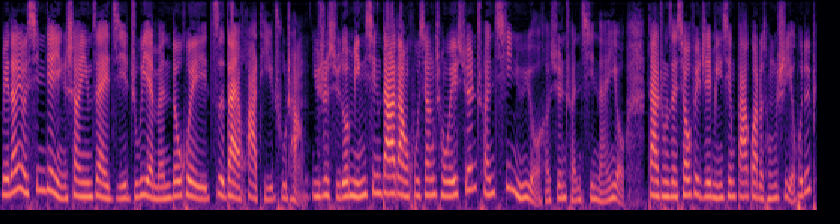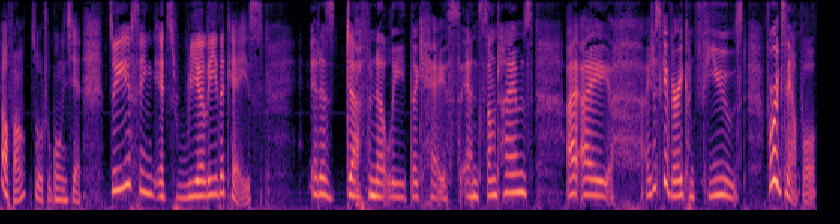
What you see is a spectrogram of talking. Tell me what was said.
每当有新电影上映在即，主演们都会自带话题出场，于是许多明星搭档互相成为宣传期女友和宣传期男友。大众在消费这些明星八卦的同时，也会对票房做出贡献。Do you think it's really the case? It is definitely the case. And sometimes I, I, I just get very confused. For example,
